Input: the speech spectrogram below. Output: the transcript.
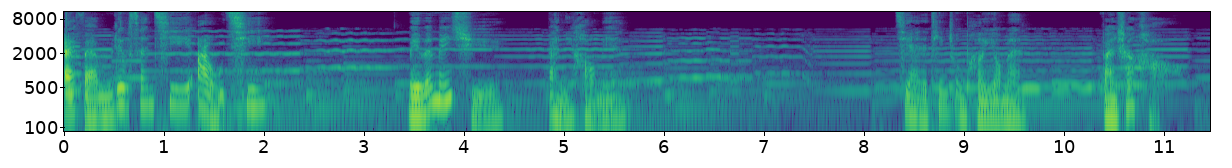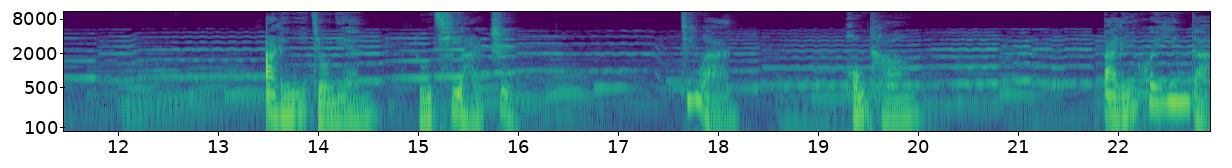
FM 六三七二五七，美文美曲伴你好眠。亲爱的听众朋友们，晚上好。二零一九年如期而至，今晚红糖把林徽因的《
